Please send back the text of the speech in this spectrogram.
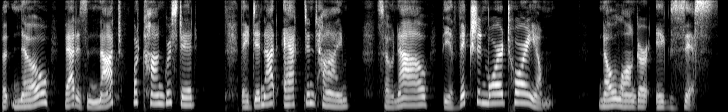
But no, that is not what Congress did. They did not act in time. So now the eviction moratorium no longer exists.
